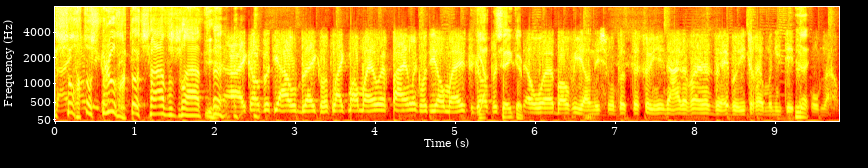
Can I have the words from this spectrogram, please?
nee, ochtends hoop- vroeg tot s avonds laat. Ja, ik hoop dat die oude bleek, want het lijkt me allemaal heel erg pijnlijk wat hij allemaal heeft. Ik Ja, hoop dat zeker. hij snel eh, boven Jan is, want dat gun je, nou, dat, dat wil je toch helemaal niet dit Nee. komt nou.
